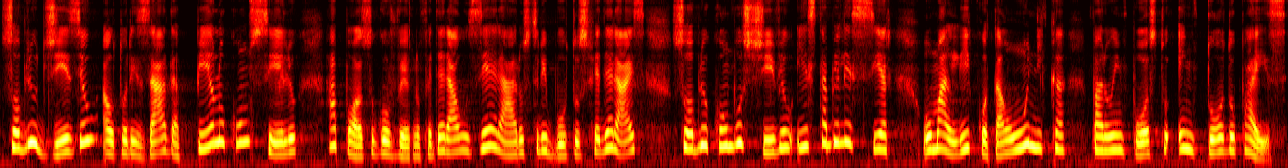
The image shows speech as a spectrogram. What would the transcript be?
sobre o diesel autorizada pelo Conselho após o governo federal zerar os tributos federais sobre o combustível e estabelecer uma alíquota única para o imposto em todo o país.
